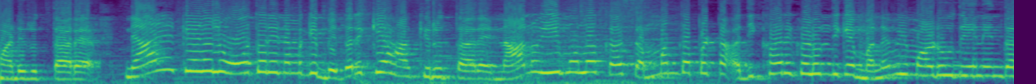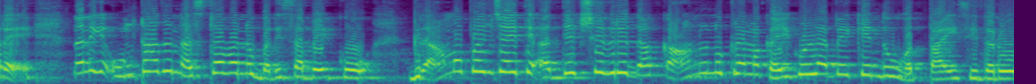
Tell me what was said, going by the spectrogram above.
ಮಾಡಿರುತ್ತಾರೆ. ನ್ಯಾಯ ಕೇಳಲು ಹೋದರೆ ನಮಗೆ ಬೆದರಿಕೆ ಹಾಕಿರುತ್ತಾರೆ. ನಾನು ಈ ಮೂಲಕ ಸಂಬಂಧಪಟ್ಟ ಅಧಿಕಾರಿಗಳೊಂದಿಗೆ ಮನವಿ ಮಾಡುವುದೇನೆಂದರೆ ನನಗೆ ಉಂಟಾದ ನಷ್ಟವನ್ನು ಭರಿಸಬೇಕು. ಗ್ರಾಮ ಪಂಚಾಯಿತಿ ಅಧ್ಯಕ್ಷೆ ವಿರುದ್ಧ ಕಾನೂನು ಕ್ರಮ ಕೈಗೊಳ್ಳಬೇಕೆಂದು ಒತ್ತಾಯಿಸಿದರು.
